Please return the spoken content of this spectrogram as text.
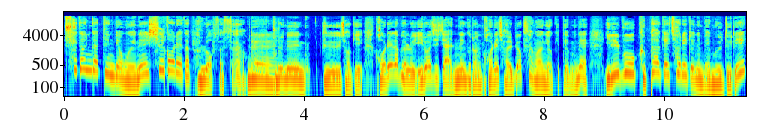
최근 같은 경우에는 실거래가 별로 없었어요. 네. 부르는 그 저기 거래가 별로 이루어지지 않는 그런 거래 절벽 상황이었기 때문에 일부 급하게 처리되는 매물들이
